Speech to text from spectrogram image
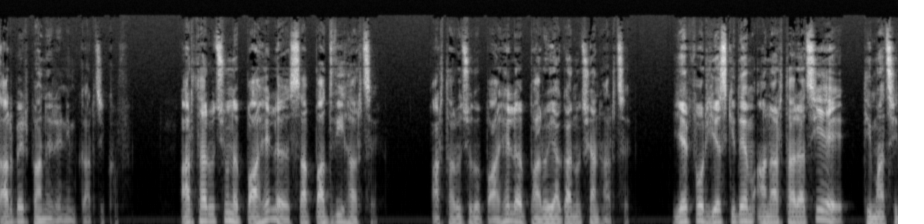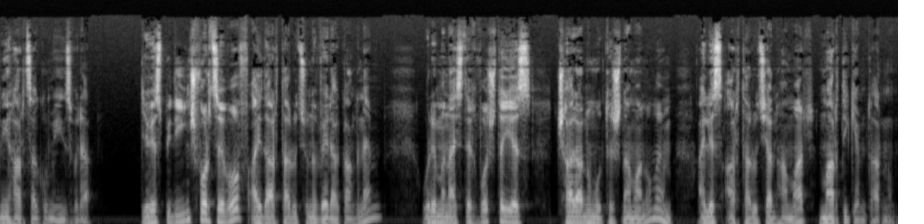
տարբեր բաներ են իմ կարծիքով։ Արդարությունը պահելը սա պատվի հարց է։ Արդարությունը պահելը բարոյականության հարց է։ Երբ որ ես գիտեմ անարթարացի է դիմացինի հարցակումը ինձ վրա, Եվ ես պիտի ինչ որ ձևով այդ արդարությունը վերականգնեմ, ուրեմն այստեղ ոչ թե ես չարանում ու թշնամանում եմ, այլ ես արդարության համար մարտիկ եմ դառնում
